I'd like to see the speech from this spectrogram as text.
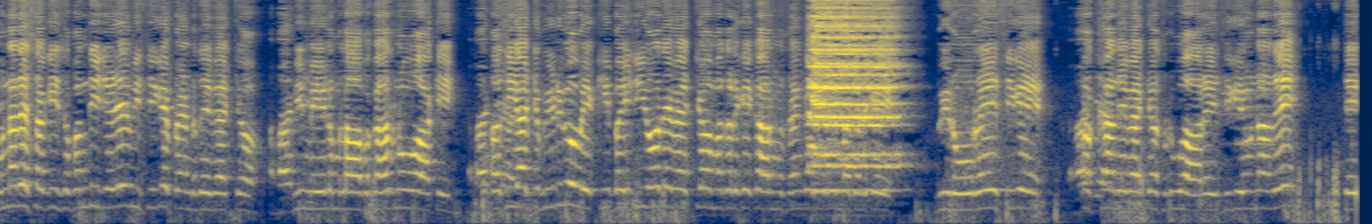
ਉਹਨਾਂ ਦੇ ਸਗੀ ਸੰਬੰਧੀ ਜਿਹੜੇ ਵੀ ਸੀਗੇ ਪਿੰਡ ਦੇ ਵਿੱਚ ਵੀ ਮੇਲ ਮਿਲਾਪ ਕਰਨ ਉਹ ਆ ਕੇ। ਅਸੀਂ ਅੱਜ ਵੀਡੀਓ ਵੇਖੀ ਬਈ ਜੀ ਉਹਦੇ ਵਿੱਚ ਮਤਲਬ ਕਿ ਕਰਮ ਸਿੰਘ ਜਿਹੜੇ ਮਤਲਬ ਕਿ ਵੀ ਰੋ ਰਹੇ ਸੀਗੇ ਅੱਖਾਂ ਦੇ ਵਿੱਚ ਅਥਰੂ ਆ ਰਹੇ ਸੀਗੇ ਉਹਨਾਂ ਦੇ। ਤੇ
